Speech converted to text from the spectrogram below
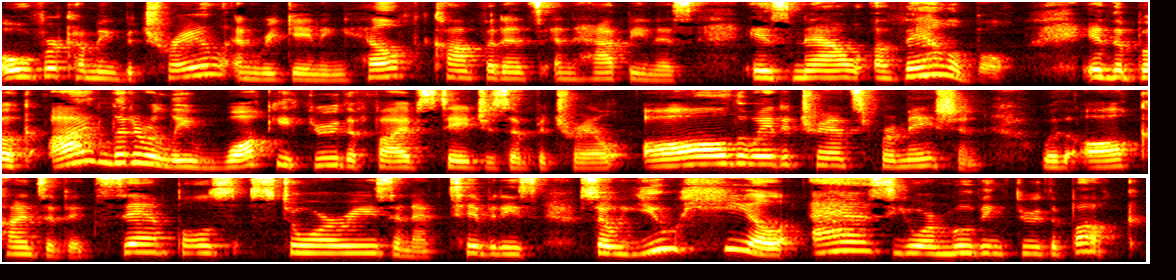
Overcoming Betrayal and Regaining Health, Confidence, and Happiness, is now available. In the book, I literally walk you through the five stages of betrayal all the way to transformation with all kinds of examples, stories, and activities so you heal as you're moving through the book.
